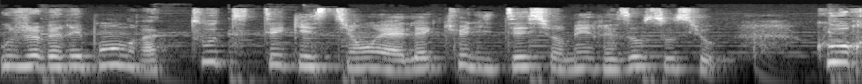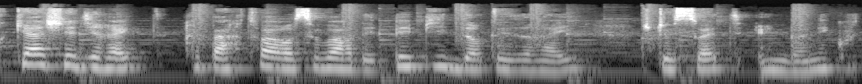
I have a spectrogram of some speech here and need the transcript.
où je vais répondre à toutes tes questions et à l'actualité sur mes réseaux sociaux. Cours, cash et direct, prépare-toi à recevoir des pépites dans tes oreilles. Je te souhaite une bonne écoute.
